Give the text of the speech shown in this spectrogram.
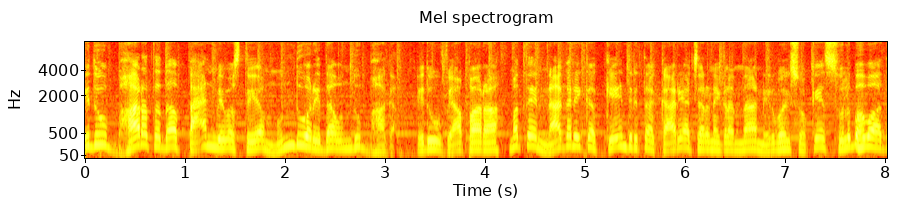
ಇದು ಭಾರತದ ಪ್ಯಾನ್ ವ್ಯವಸ್ಥೆಯ ಮುಂದುವರಿದ ಒಂದು ಭಾಗ. ಇದು ವ್ಯಾಪಾರ ಮತ್ತೆ ನಾಗರಿಕ ಕೇಂದ್ರಿತ ಕಾರ್ಯಾಚರಣೆಗಳನ್ನ ನಿರ್ವಹಿಸೋಕೆ ಸುಲಭವಾದ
